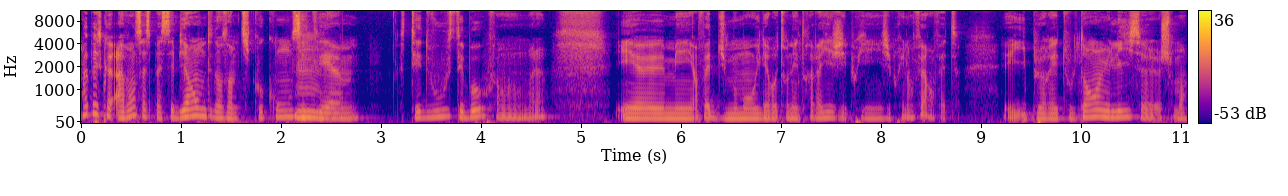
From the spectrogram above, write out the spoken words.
Ouais, parce qu'avant, ça se passait bien, on était dans un petit cocon, c'était euh, c'était doux, c'était beau, enfin voilà. Et, euh, mais en fait, du moment où il est retourné travailler, j'ai pris, j'ai pris l'enfer en fait. Et il pleurait tout le temps, Ulysse. euh, je- mon,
